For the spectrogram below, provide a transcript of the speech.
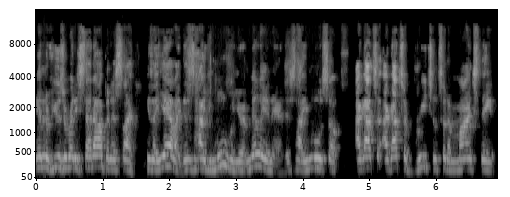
interviews already set up. And it's like, he's like, yeah, like this is how you move when you're a millionaire. This is how you move. So I got to, I got to breach into the mind state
